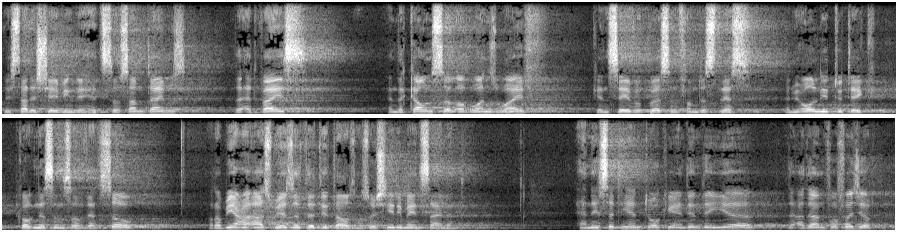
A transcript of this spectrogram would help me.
they started shaving their heads. So sometimes the advice and the counsel of one's wife can save a person from distress. And we all need to take cognizance of that. So Rabi'a asked, Where's the 30,000? So she remained silent. And they sit here and talking, and then they hear the adhan for Fajr.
